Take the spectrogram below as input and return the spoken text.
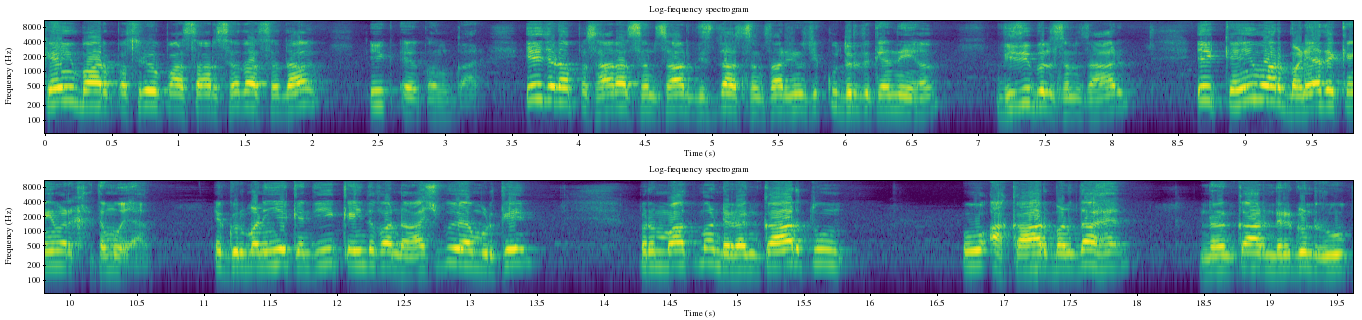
ਕਈ ਵਾਰ ਪਸਰਿਓ ਪਾਸਾਰ ਸਦਾ ਸਦਾ, ਇੱਕ ਏਕ ਓੰਕਾਰ। ਇਹ ਜਿਹੜਾ ਪਸਾਰਾ ਸੰਸਾਰ ਦਿਸਦਾ, ਸੰਸਾਰ ਜਿਹਨੂੰ ਅਸੀਂ ਕੁਦਰਤ ਕਹਿੰਦੇ ਆ ਵਿਜ਼ੀਬਲ ਸੰਸਾਰ, ਇਹ ਕਈ ਵਾਰ ਬਣਿਆ ਤੇ ਕਈ ਵਾਰ ਖਤਮ ਹੋਇਆ। ਇਹ ਗੁਰਬਾਣੀ ਇਹ ਕਹਿੰਦੀ ਹੈ, ਕਈ ਦਫਾ ਨਾਸ਼ ਵੀ ਹੋਇਆ ਮੁੜ ਕੇ। ਪਰਮਾਤਮਾ ਨਿਰੰਕਾਰ ਤੋਂ, ਉਹ ਆਕਾਰ ਬਣਦਾ ਹੈ। ਨਿਰੰਕਾਰ ਨਿਰਗੁਣ ਰੂਪ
